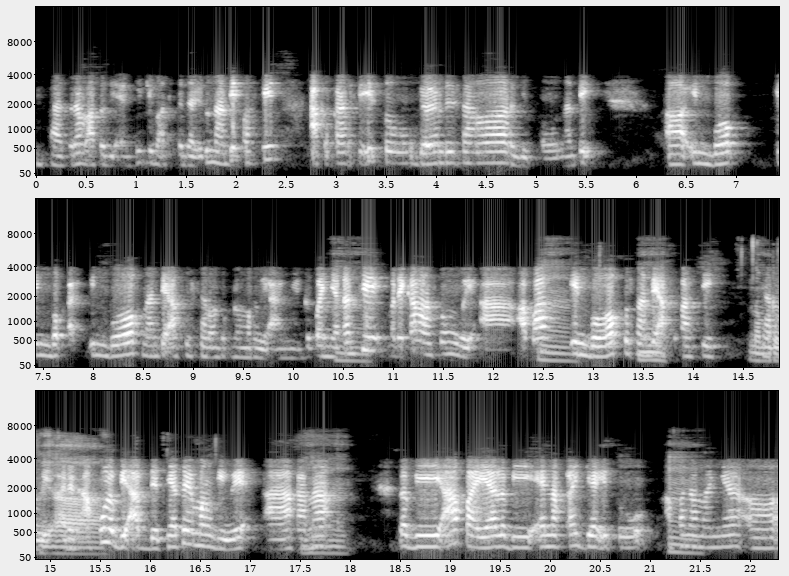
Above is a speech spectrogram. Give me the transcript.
Instagram atau di FB cuma sekedar itu nanti pasti aku kasih itu jalan reseller gitu nanti uh, inbox inbox inbox nanti aku share untuk nomor WA-nya kebanyakan Hmm. sih mereka langsung WA apa Hmm. inbox terus nanti Hmm. aku kasih nomor share WA. dan aku lebih update-nya tuh emang di WA karena Hmm, lebih apa ya lebih enak aja itu apa Hmm. namanya eh,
